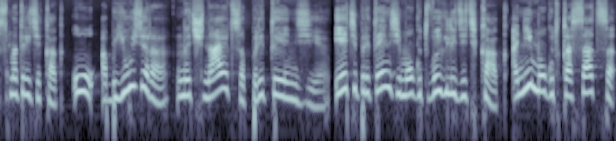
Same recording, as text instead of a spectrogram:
смотрите как, у абьюзера начинаются претензии. И эти претензии могут выглядеть как? Они могут касаться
